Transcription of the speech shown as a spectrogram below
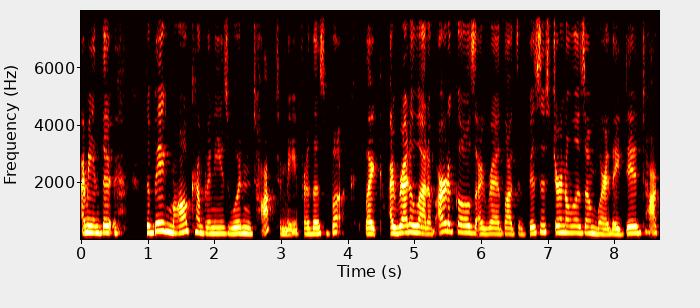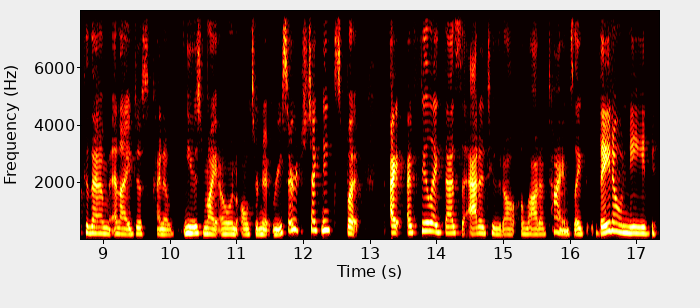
I mean, the the big mall companies wouldn't talk to me for this book. Like I read a lot of articles, I read lots of business journalism where they did talk to them, and I just kind of used my own alternate research techniques. But I, I feel like that's the attitude a, a lot of times. Like they don't need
